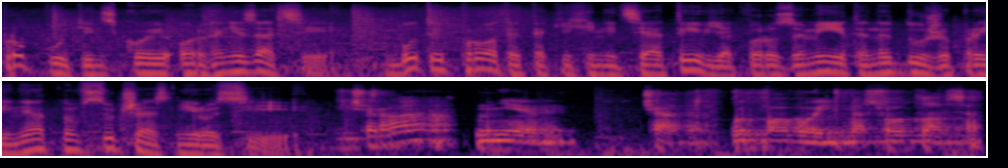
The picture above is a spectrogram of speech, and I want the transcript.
пропутінської організації. Бути проти таких ініціатив, як ви розумієте, не дуже прийнятно в сучасній Росії. Вчера мне чат групповой нашего класса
